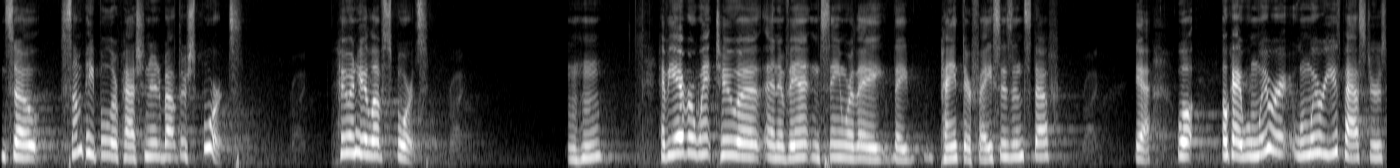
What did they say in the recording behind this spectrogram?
And so some people are passionate about their sports. Right. Who in here loves sports? Right. Mm-hmm. Have you ever went to a, an event and seen where they, they paint their faces and stuff? Right. Yeah. Well, okay, when we were when we were youth pastors,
